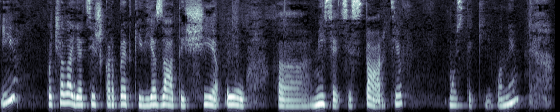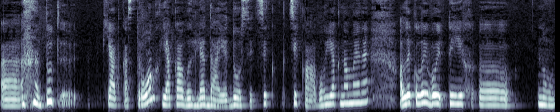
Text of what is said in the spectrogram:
і Почала я ці шкарпетки в'язати ще у е, місяці стартів. Ось такі вони. Е, тут п'ятка стронг, яка виглядає досить цікаво, як на мене. Але коли ти їх е, ну,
